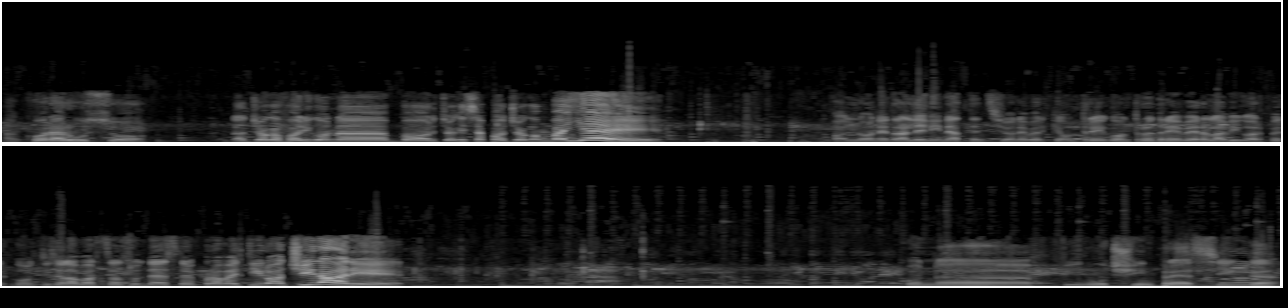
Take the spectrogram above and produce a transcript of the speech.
Ancora Russo. La gioca fuori con uh, Borgia che si appoggia con Baie. Pallone tra le linee, attenzione perché è un 3 contro 3 per la Vigor per Conti. Se la porta sul destro e prova il tiro a girare. Con uh, Finucci in pressing.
